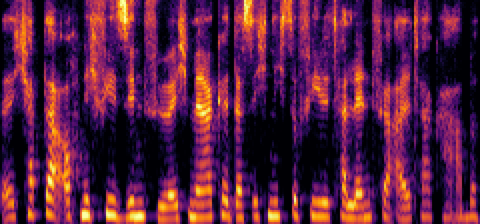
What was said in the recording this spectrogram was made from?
ich hab da auch nicht viel Sinn für. Ich merke, dass ich nicht so viel Talent für Alltag habe.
